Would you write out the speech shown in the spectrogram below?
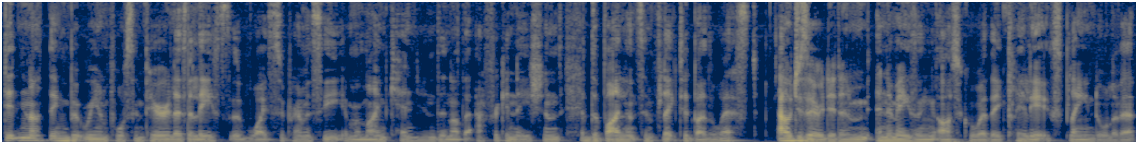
did nothing but reinforce imperialist beliefs of white supremacy and remind Kenyans and other African nations of the violence inflicted by the West. Al Jazeera did an, an, amazing article where they clearly explained all of it,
